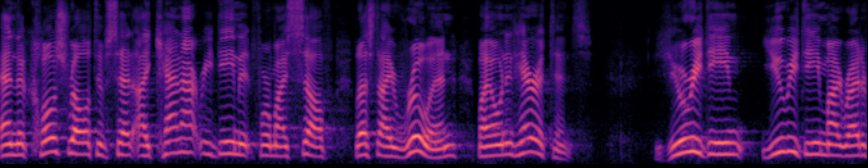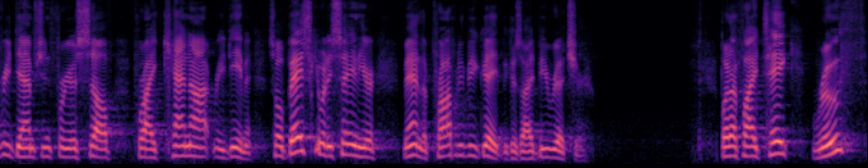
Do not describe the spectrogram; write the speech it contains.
And the close relative said, I cannot redeem it for myself, lest I ruin my own inheritance. You redeem, you redeem my right of redemption for yourself, for I cannot redeem it. So basically, what he's saying here, man, the property would be great because I'd be richer. But if I take Ruth,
